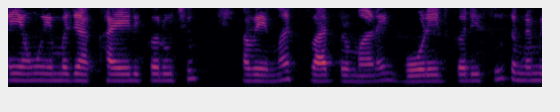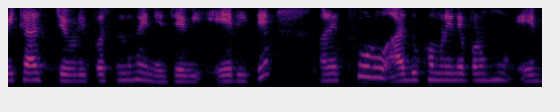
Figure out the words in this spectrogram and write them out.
અહીંયા હું એમ જ આખા એડ કરું છું. હવે એમાં સ્વાદ પ્રમાણે ગોળ એડ કરીશું. તમને મીઠાશ જેવડી પસંદ હોય ને જેવી એ રીતે. અને થોડું આદુ ખમણીને પણ હું એડ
